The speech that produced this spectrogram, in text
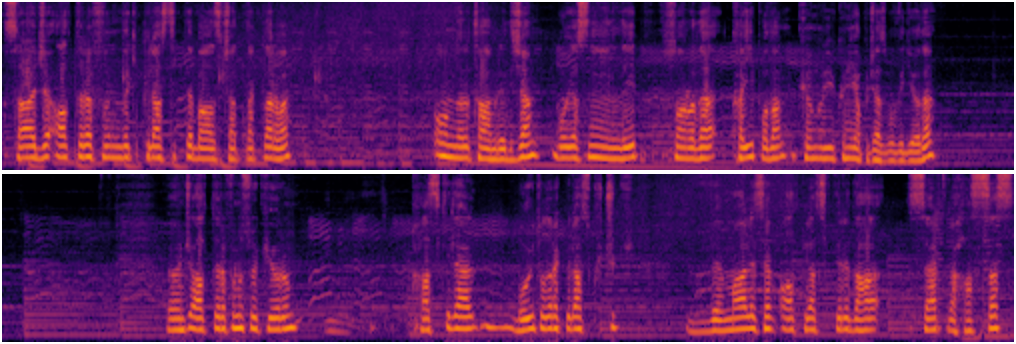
Sadece alt tarafındaki plastikte bazı çatlaklar var. Onları tamir edeceğim. Boyasını yenileyip sonra da kayıp olan kömür yükünü yapacağız bu videoda. Önce alt tarafını söküyorum. Husky'ler boyut olarak biraz küçük ve maalesef alt plastikleri daha sert ve hassas.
